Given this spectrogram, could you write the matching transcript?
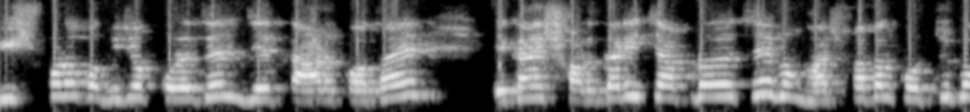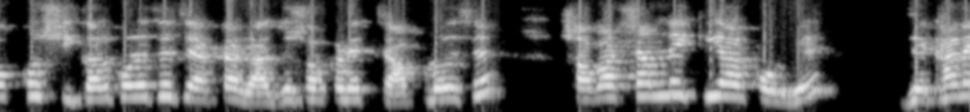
বিস্ফোরক অভিযোগ করেছেন যে তার কথায় এখানে সরকারি চাপ রয়েছে এবং হাসপাতাল কর্তৃপক্ষ স্বীকার করেছে যে একটা রাজ্য সরকারের চাপ রয়েছে। সবার সামনে কি আর করবে? যেখানে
